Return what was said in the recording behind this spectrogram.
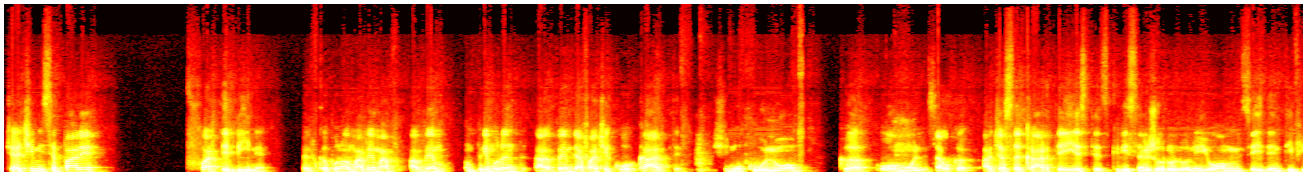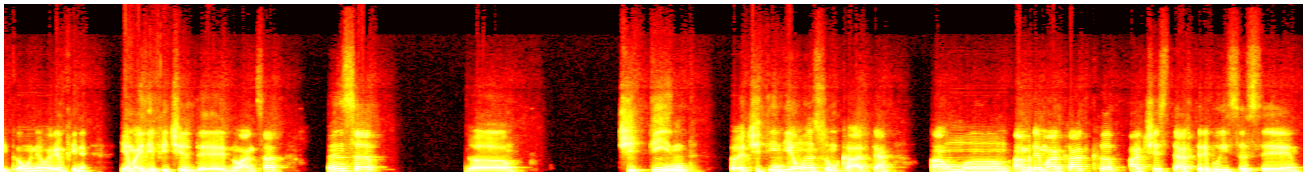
Ceea ce mi se pare foarte bine. Pentru că, până la urmă, avem, avem, în primul rând, avem de a face cu o carte și nu cu un om. Că omul sau că această carte este scrisă în jurul unui om, se identifică uneori, în fine, e mai dificil de nuanțat, însă uh, citind, uh, citind eu însumi cartea, am, uh, am remarcat că acestea ar trebui să se,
